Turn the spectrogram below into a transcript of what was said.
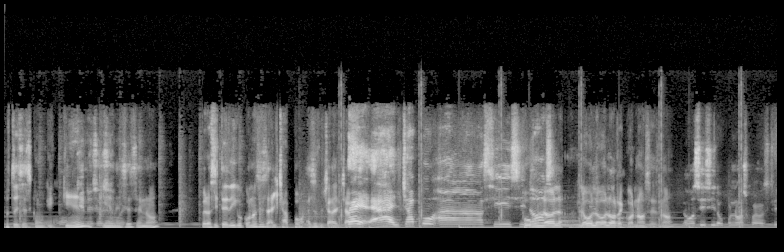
Pues tú dices, como que, ¿quién? ¿Quién es ese, ¿Quién es ese no? Pero si te digo, ¿conoces al Chapo? ¿Has escuchado al Chapo? ah, el Chapo, ah, sí, sí. luego, luego, lo reconoces, ¿no? No, sí, sí, lo conozco, sí.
